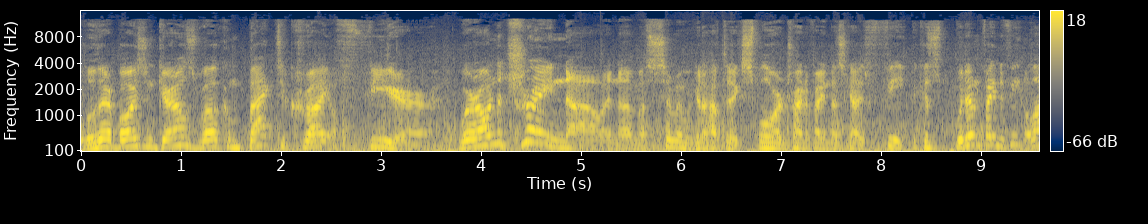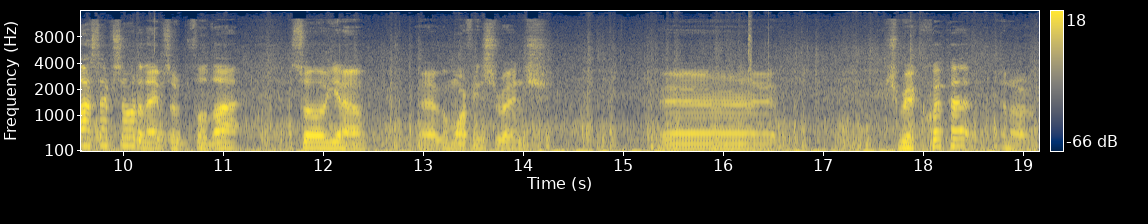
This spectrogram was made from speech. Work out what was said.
Hello there, boys and girls. Welcome back to Cry of Fear. We're on the train now, and I'm assuming we're gonna have to explore and try to find this guy's feet because we didn't find the feet in the last episode or the episode before that. So you know, uh, we've got morphine syringe. Uh, should we equip it? I don't know.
